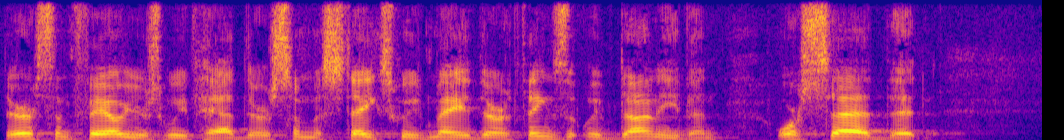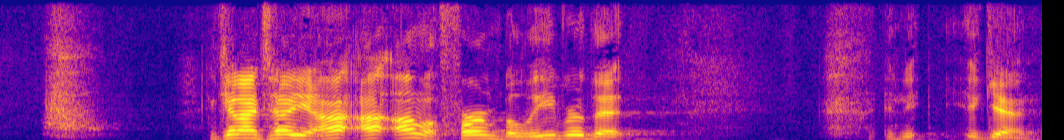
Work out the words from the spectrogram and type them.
There are some failures we've had, there are some mistakes we've made, there are things that we've done, even, or said that. And can I tell you, I, I'm a firm believer that And again,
